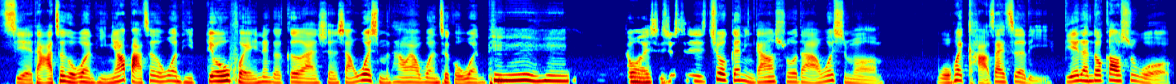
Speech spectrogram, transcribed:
解答这个问题，你要把这个问题丢回那个个案身上。为什么他会要问这个问题？嗯嗯，懂我意思？就是就跟你刚刚说的，啊，为什么？我会卡在这里，别人都告诉我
